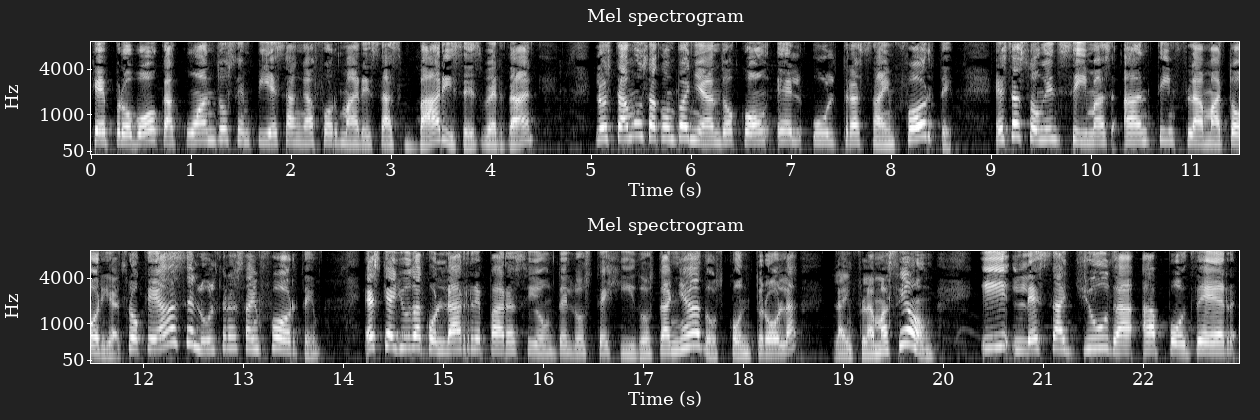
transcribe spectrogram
que provoca cuando se empiezan a formar esas varices, ¿verdad? Lo estamos acompañando con el Ultrasign Forte. Estas son enzimas antiinflamatorias. Lo que hace el Ultrasign Forte es que ayuda con la reparación de los tejidos dañados, controla la inflamación y les ayuda a poder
